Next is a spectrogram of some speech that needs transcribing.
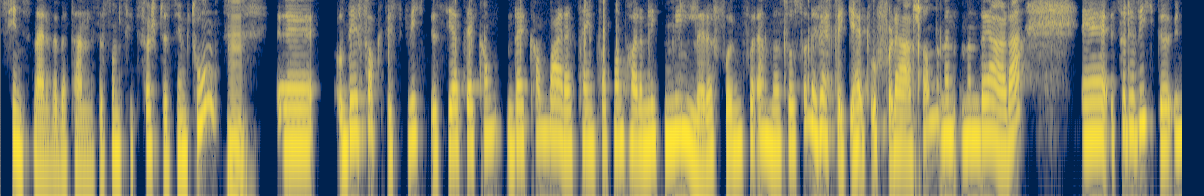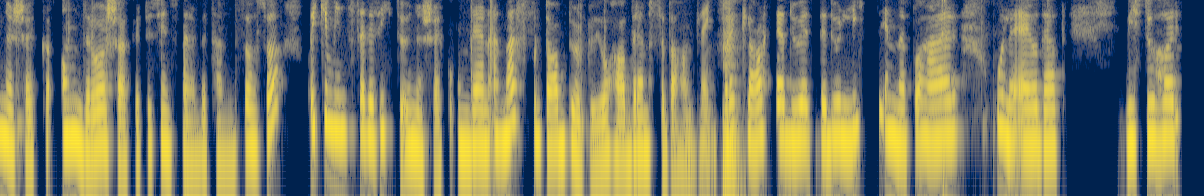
synsnervebetennelse som sitt første symptom. Mm. Og det er faktisk viktig å si at det kan, det kan være et tegn på at man har en litt mildere form for MS også. Det vet jeg ikke helt hvorfor det er sånn, men, men det er det. Eh, så det er viktig å undersøke andre årsaker til synsnervebetennelse også. Og ikke minst er det viktig å undersøke om det er en MS, for da bør du jo ha bremsebehandling. For det er mm. klart, det du, det du er litt inne på her, Ole, er jo det at hvis du har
